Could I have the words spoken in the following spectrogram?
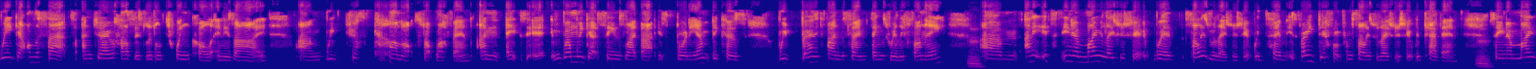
we get on the set and Joe has this little twinkle in his eye and we just cannot stop laughing. And it's, it, when we get scenes like that, it's brilliant because we both find the same things really funny. Um, and it, it's, you know, my relationship with Sally's relationship with Tim is very different from Sally's relationship with Kevin. So, you know, my,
